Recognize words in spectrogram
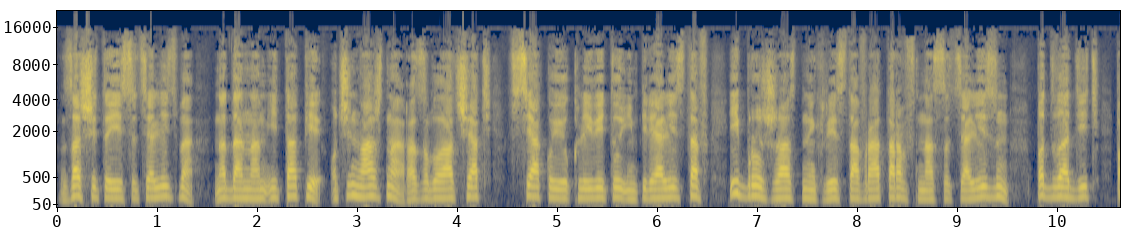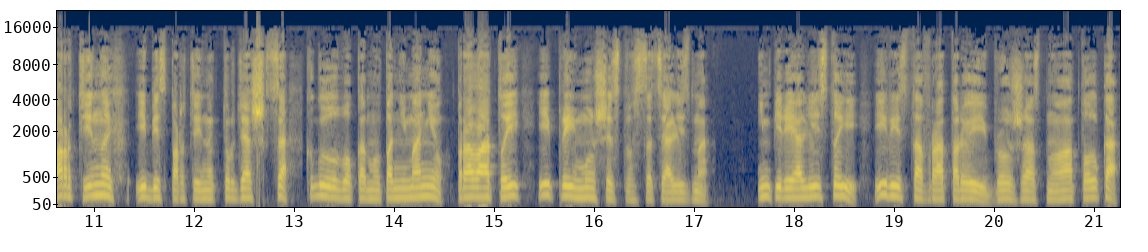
защиты социализма на данном этапе очень важно разоблачать всякую клевету империалистов и буржуазных реставраторов на социализм, подводить партийных и беспартийных трудящихся к глубокому пониманию правоты и преимуществ социализма. Империалисты и реставраторы буржуазного толка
